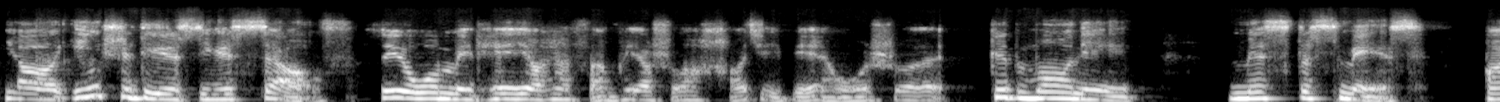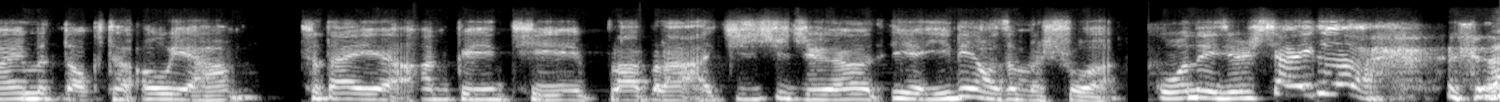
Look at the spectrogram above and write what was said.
要 introduce yourself。所以我每天要向反馈要说好几遍，我说 Good morning, Mr. Smith. I'm Doctor. 欧阳。Today I'm going to blah blah，就就就要也一定要这么说。国内就是下一个，过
